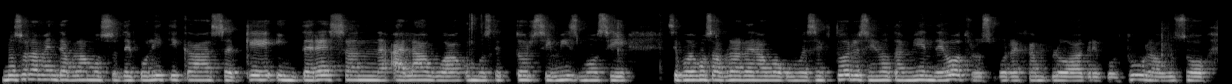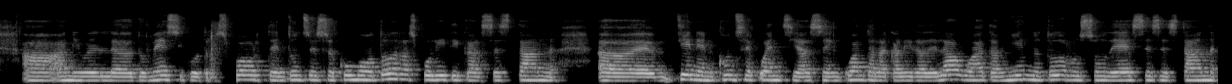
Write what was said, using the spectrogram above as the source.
no solamente hablamos de políticas que interesan al agua como sector sí mismo, si si podemos hablar del agua como sector, sino también de otros, por ejemplo, agricultura, uso a, nivel eh, doméstico, transporte. Entonces, como todas las políticas eh, tienen consecuencias en cuanto a la calidad del agua, también todos los ODS están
